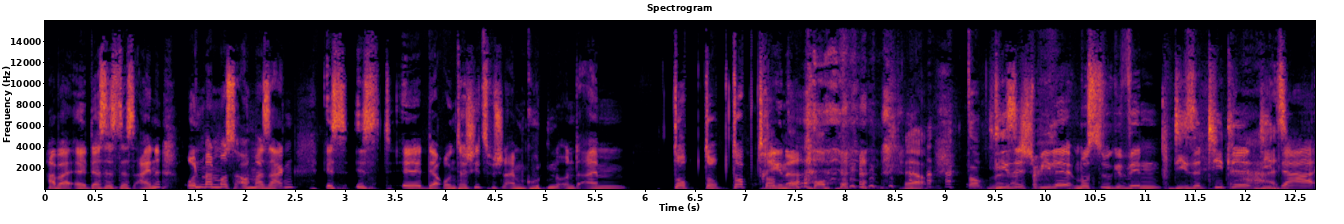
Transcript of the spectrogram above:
Aber äh, das ist das eine. Und man muss auch mal sagen, es ist äh, der Unterschied zwischen einem guten und einem Top, Top, Top Trainer. Top, top, top. ja. Top, Diese Spiele musst du gewinnen. Diese Titel, die also- da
